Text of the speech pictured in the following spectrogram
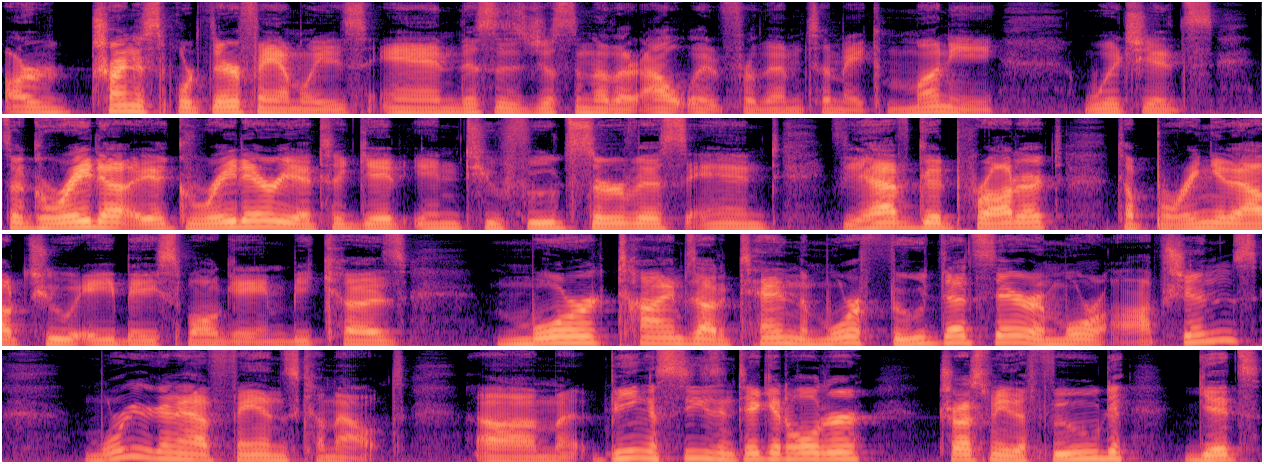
are trying to support their families and this is just another outlet for them to make money which it's it's a great uh, a great area to get into food service and if you have good product to bring it out to a baseball game because more times out of 10 the more food that's there and more options more you're going to have fans come out. Um, being a season ticket holder trust me the food gets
